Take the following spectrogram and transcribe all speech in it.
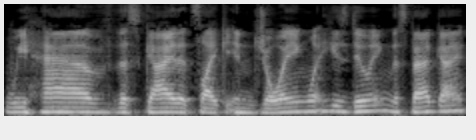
we have this guy that's like enjoying what he's doing. This bad guy.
